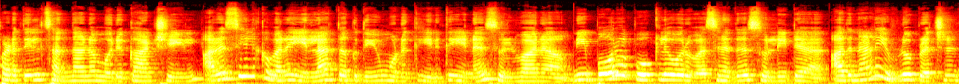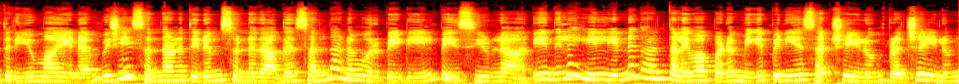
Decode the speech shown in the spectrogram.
படத்தில் சந்தானம் ஒரு காட்சியில் அரசியலுக்கு வர எல்லா தகுதியும் உனக்கு இருக்கு என சொல்வாராம். நீ போற போக்குல ஒரு வசனத்தை சொல்லிட்ட அதனால எவ்வளவு பிரச்சனை தெரியுமா என விஜய் சந்தானத்திடம் சொன்னதாக சந்தானம் ஒரு பேட்டியில் பேசியுள்ளார். இந்நிலையில் என்னதான் தலைவா படம் மிகப்பெரிய சர்ச்சையிலும் பிரச்சனையிலும்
